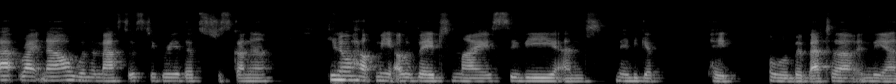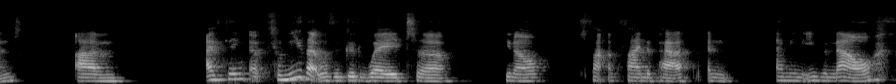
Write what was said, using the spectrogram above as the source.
at right now with a master's degree that's just gonna you know help me elevate my cv and maybe get paid a little bit better in the end um, I think uh, for me that was a good way to, you know, f- find a path. And I mean, even now,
